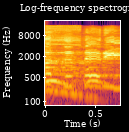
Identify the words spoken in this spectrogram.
याद तेरी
